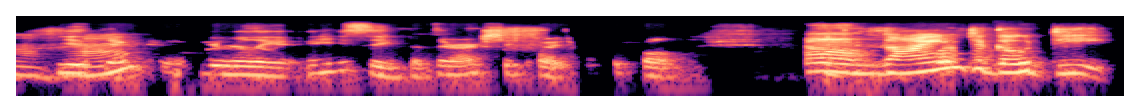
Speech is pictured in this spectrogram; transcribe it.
Mm-hmm. You think they'd be really easy, but they're actually quite difficult. Um, Designed what, to go deep.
